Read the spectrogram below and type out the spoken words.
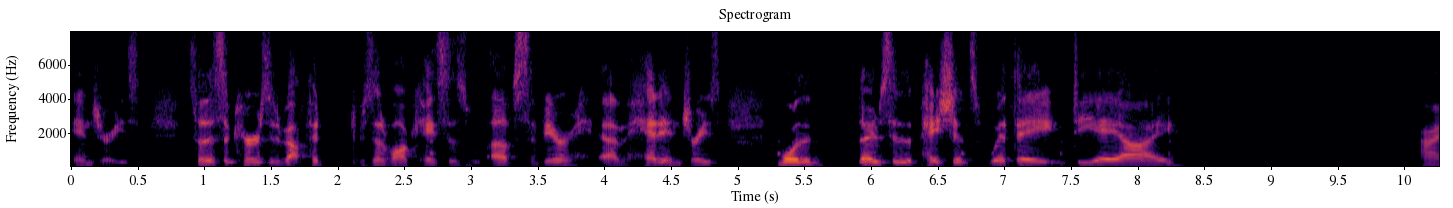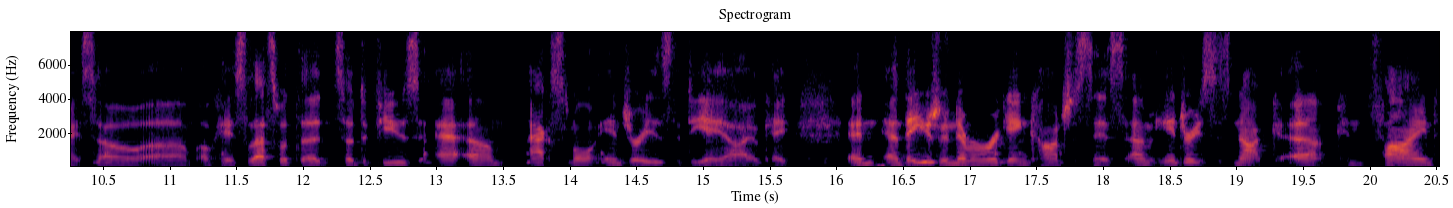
injuries. So this occurs in about 50% of all cases of severe um, head injuries. More than 90% of the patients with a DAI all right, so um, okay, so that's what the so diffuse a, um, axonal injury is the DAI. Okay, and and they usually never regain consciousness. Um, injuries is not uh, confined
